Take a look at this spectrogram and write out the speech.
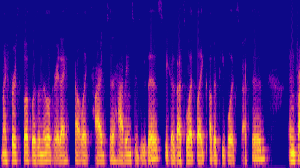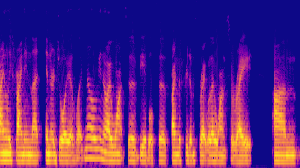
my first book was a middle grade. I felt like tied to having to do this because that's what like other people expected. And finally finding that inner joy of like, no, you know, I want to be able to find the freedom to write what I want to write um,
